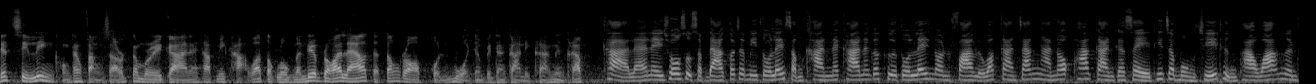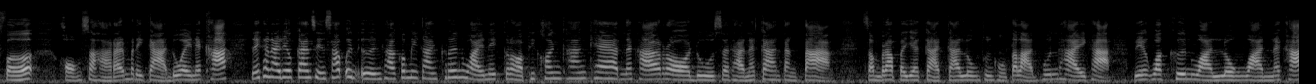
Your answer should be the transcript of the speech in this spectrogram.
debt ceiling ของทางฝั่งสหรัฐอเมริกานะครับมีข่าวว่าตกลงกันเรียบร้อยแล้ว แต่ต้องรอผลโหวตอย่างเป็นทางการอีกครั้งหนึ่งครับ ค่ะ และในช่วงสุดสัปดาห์ก็จะมีตัวเลขสำคัญนะคะ นั่นก็คือตัวเลขนอนฟาร์มหรือว่าการจ้างงานนอกภาคการเกษตรที่จะบ่งชี้ถึงภาวะเงินเฟ้อของสหรัฐอเมริกาด้วยนะคะ ในขณะเดียวกันสินทรัพย์อื่นๆค่ะก็มีการเคลื่อนไหวในกรอบที่ค่อนข้างแคบนะคะ รอดูสถานการณ์ต่างๆสำหรับบรรยากาศการลงทุนของตลาดหุ้นไทยค่ะ เรียกว่าขึ้นวันลงวันนะคะ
